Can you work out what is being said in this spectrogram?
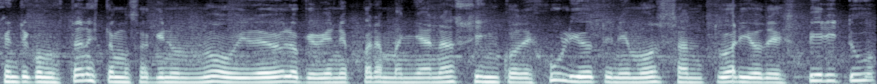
gente, ¿cómo están? Estamos aquí en un nuevo video, lo que viene para mañana 5 de julio. Tenemos Santuario de Espíritu.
